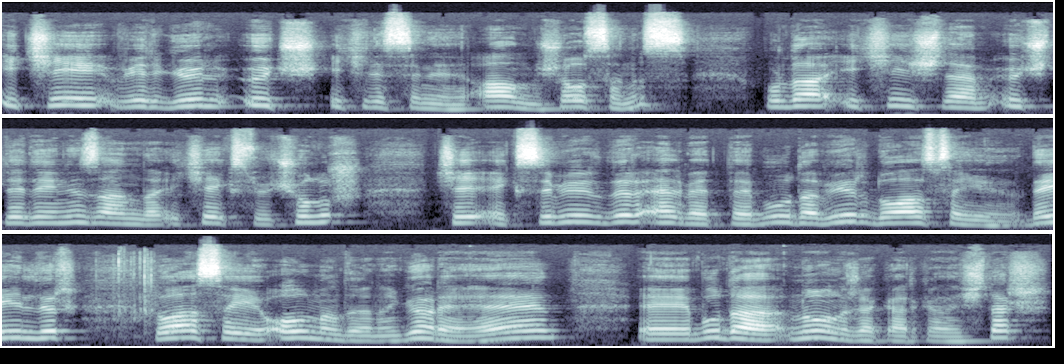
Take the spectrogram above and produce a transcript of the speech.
2,3 ikilisini almış olsanız burada 2 işlem 3 dediğiniz anda 2 eksi 3 olur. Ki eksi 1'dir. Elbette bu da bir doğal sayı değildir. Doğal sayı olmadığına göre e, bu da ne olacak arkadaşlar?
